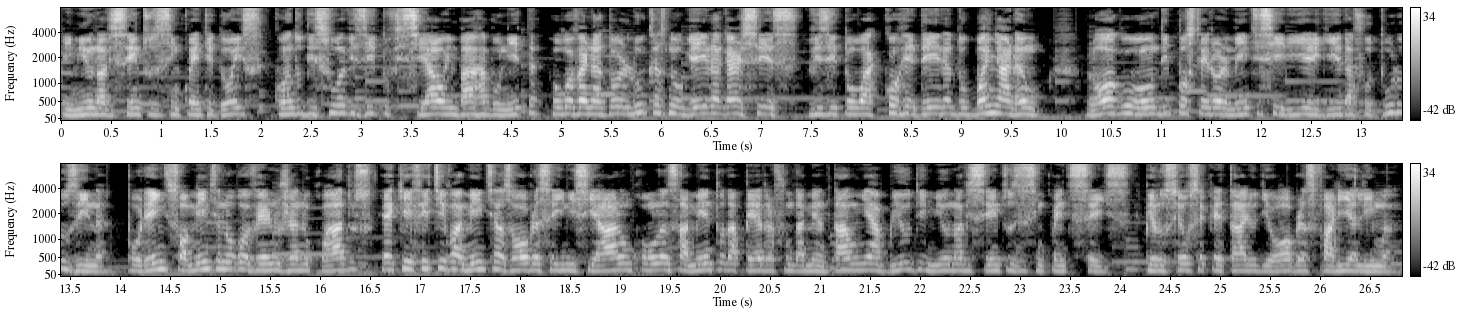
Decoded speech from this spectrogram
Em 1952, quando de sua visita oficial em Barra Bonita, o governador Lucas Nogueira Garcês visitou a corredeira do Banharão, logo onde posteriormente seria erguida a futura usina. Porém, somente no governo Jânio Quadros é que efetivamente as obras se iniciaram com o lançamento da pedra fundamental em abril de 1956, pelo seu secretário de obras Faria Lima.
